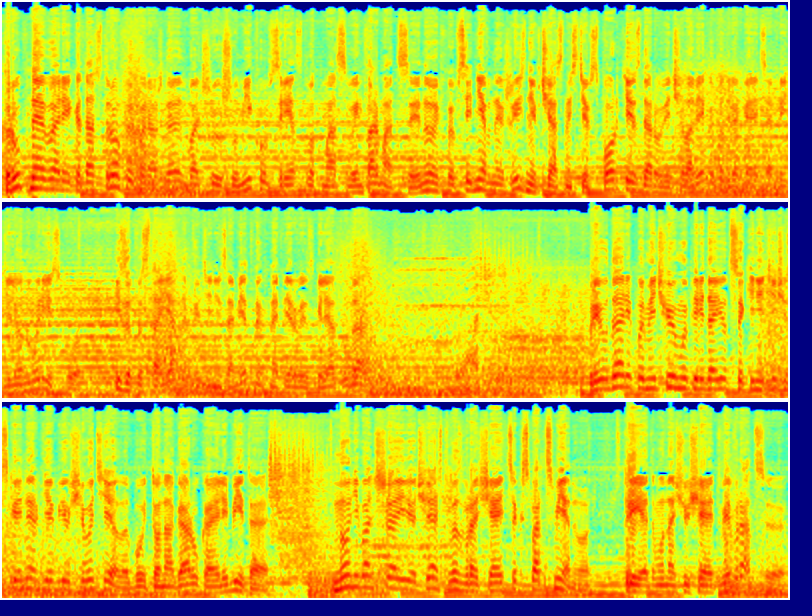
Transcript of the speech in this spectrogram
Крупные аварии и катастрофы порождают большую шумиху в средствах массовой информации, но и в повседневной жизни, в частности в спорте, здоровье человека подвергается определенному риску из-за постоянных, хоть и незаметных на первый взгляд ударов. При ударе по мячу ему передается кинетическая энергия бьющего тела, будь то нога, рука или бита. Но небольшая ее часть возвращается к спортсмену. При этом он ощущает вибрацию.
